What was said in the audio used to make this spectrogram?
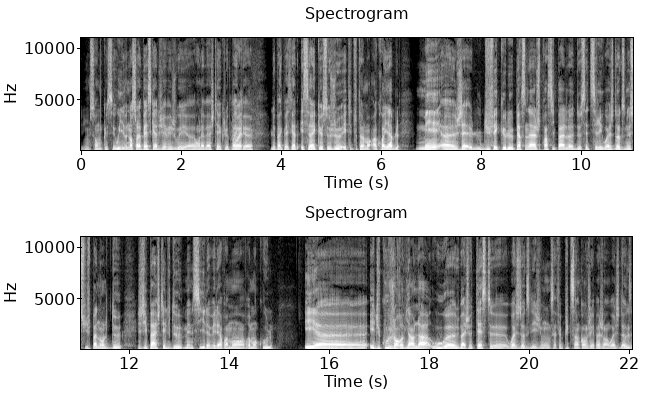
Il me semble que c'est. Oui, non, sur la PS4, j'y avais joué. on l'avait acheté avec le pack, Ouais. le pack PS4. Et c'est vrai que ce jeu était totalement incroyable. Mais euh, du fait que le personnage principal de cette série Watch Dogs ne suive pas dans le 2, j'ai pas acheté le 2, même s'il avait l'air vraiment, vraiment cool. Et, euh, et du coup, j'en reviens là où euh, bah, je teste euh, Watch Dogs Légion. Donc, ça fait plus de 5 ans que j'avais pas joué à Watch Dogs.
